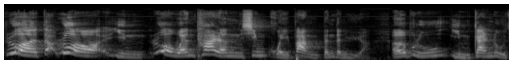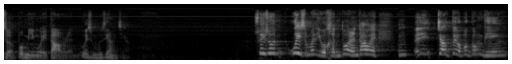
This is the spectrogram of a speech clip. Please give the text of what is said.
若到若引若闻他人心毁谤等等语啊？而不如引甘露者，不名为道人。为什么这样讲？所以说，为什么有很多人他会，嗯，哎，这样对我不公平，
